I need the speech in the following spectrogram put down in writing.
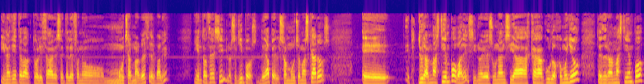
Y nadie te va a actualizar ese teléfono muchas más veces, ¿vale? Y entonces sí, los equipos de Apple son mucho más caros, eh, duran más tiempo, ¿vale? Si no eres un ansias cagaculos como yo, te duran más tiempo,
